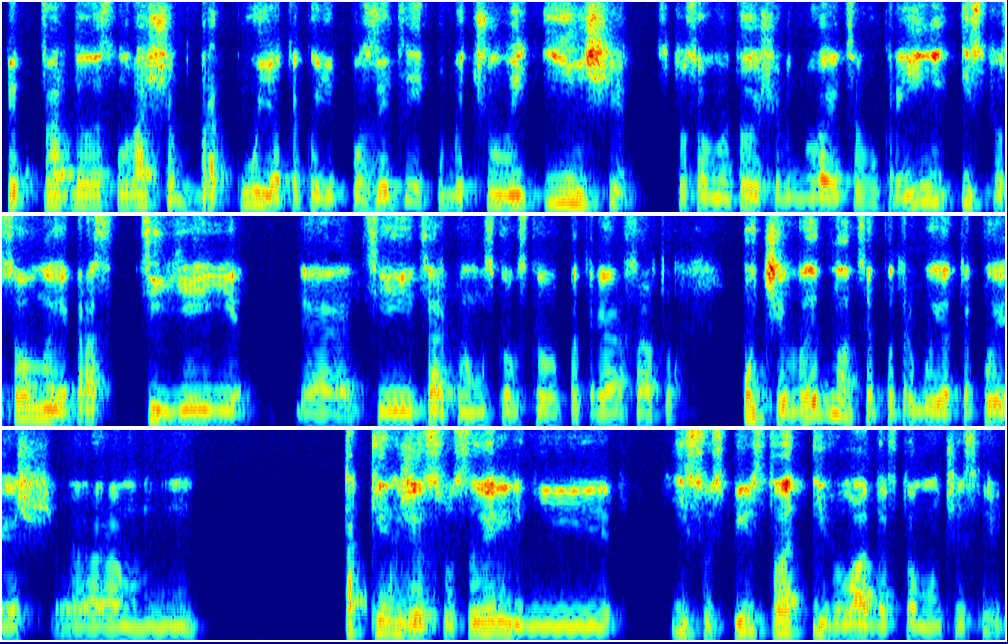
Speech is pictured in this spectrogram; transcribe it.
підтвердили слова, що бракує такої позиції, яку би чули інші стосовно того, що відбувається в Україні, і стосовно якраз цієї. Е, цієї церкви Московського патріархату. Очевидно, це потребує такої ж ем, таких же зусиль і, і суспільства, і влади в тому числі.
